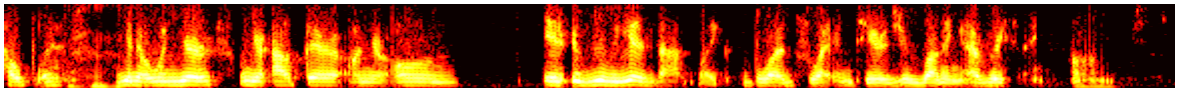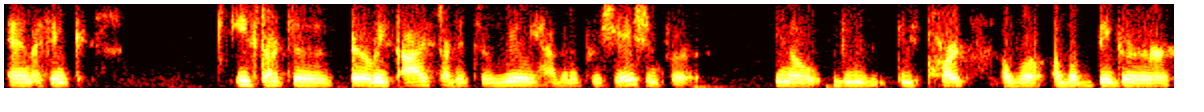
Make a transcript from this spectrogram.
help with. you know, when you're when you're out there on your own, it, it really is that like blood, sweat, and tears. You're running everything, um, and I think you start to, or at least I started to really have an appreciation for, you know, these these parts of a of a bigger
